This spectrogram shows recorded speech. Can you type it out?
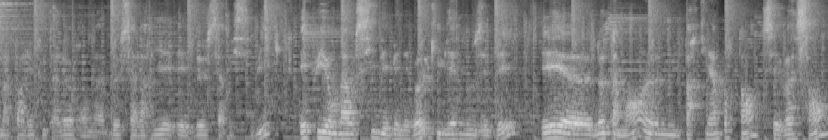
On a parlé tout à l'heure, on a deux salariés et deux services civiques. Et puis on a aussi des bénévoles qui viennent nous aider. Et notamment, une partie importante, c'est Vincent,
